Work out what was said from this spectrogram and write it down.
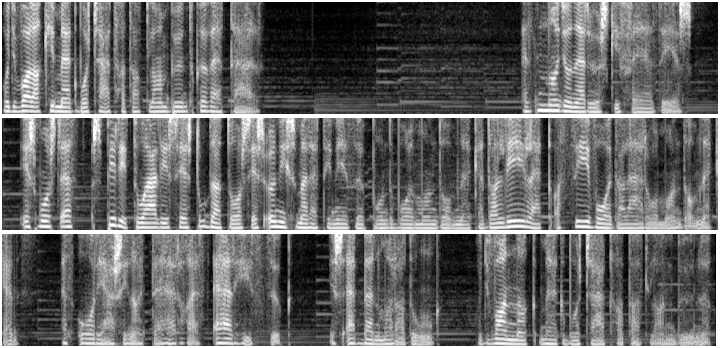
Hogy valaki megbocsáthatatlan bűnt követel? Ez nagyon erős kifejezés. És most ezt spirituális és tudatos és önismereti nézőpontból mondom neked, a lélek, a szív oldaláról mondom neked. Ez óriási nagy teher, ha ezt elhisszük, és ebben maradunk, hogy vannak megbocsáthatatlan bűnök.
